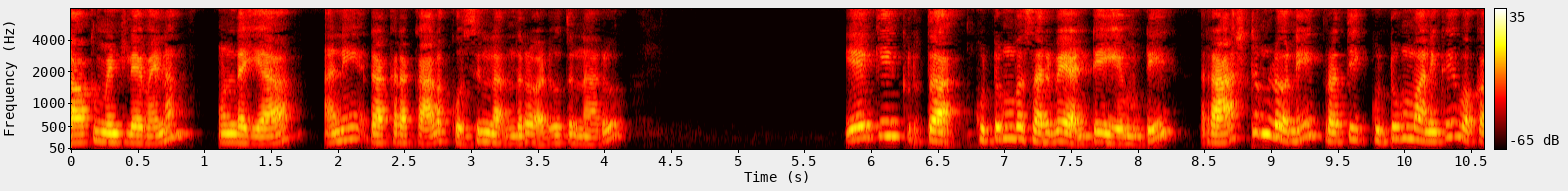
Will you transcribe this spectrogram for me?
డాక్యుమెంట్లు ఏమైనా ఉండయా? అని రకరకాల క్వశ్చన్లు అందరూ అడుగుతున్నారు. ఏకీకృత కుటుంబ సర్వే అంటే ఏమిటి? రాష్ట్రంలోని ప్రతి కుటుంబానికి ఒక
